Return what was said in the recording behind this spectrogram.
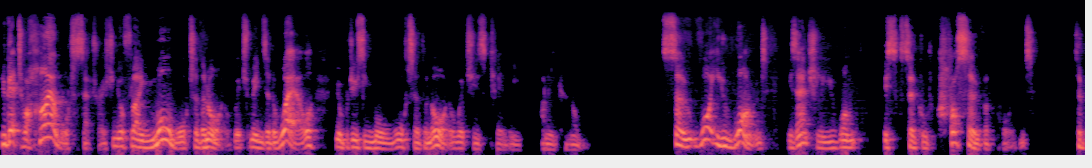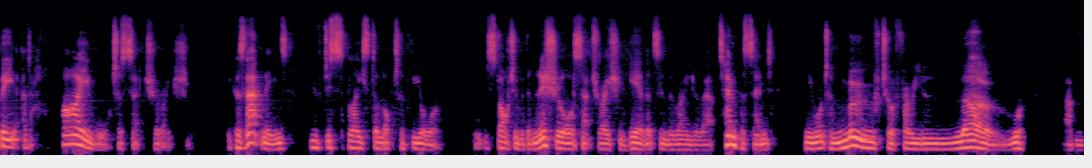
You get to a higher water saturation, you're flowing more water than oil, which means at a well, you're producing more water than oil, which is clearly uneconomic. So, what you want is actually you want this so called crossover point to be at high water saturation, because that means you've displaced a lot of the oil. We started with an initial oil saturation here that's in the range of about 10%, and you want to move to a very low um,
